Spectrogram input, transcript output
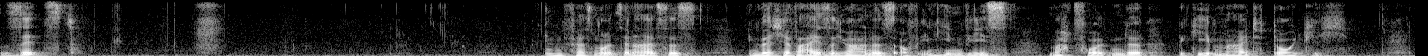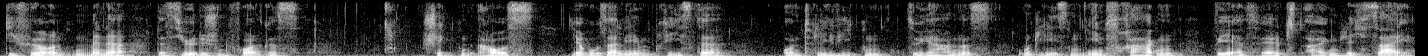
sitzt. In Vers 19 heißt es, in welcher Weise Johannes auf ihn hinwies, macht folgende Begebenheit deutlich. Die führenden Männer des jüdischen Volkes schickten aus Jerusalem Priester und Leviten zu Johannes und ließen ihn fragen, wer er selbst eigentlich sei.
